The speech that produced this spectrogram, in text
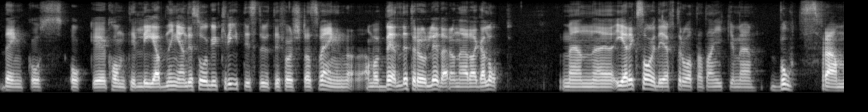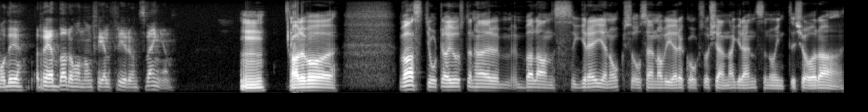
Denkos och eh, kom till ledningen. Det såg ju kritiskt ut i första sväng. Han var väldigt rullig där och nära galopp. Men eh, Erik sa ju det efteråt att han gick ju med boots fram och det räddade honom felfri runt svängen. Mm. Ja, det var vasst gjort. Ja, just den här balansgrejen också och sen av Erik också känna gränsen och inte köra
